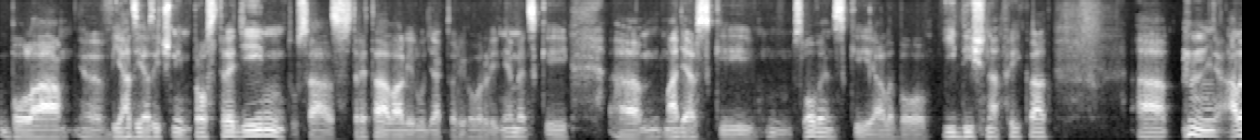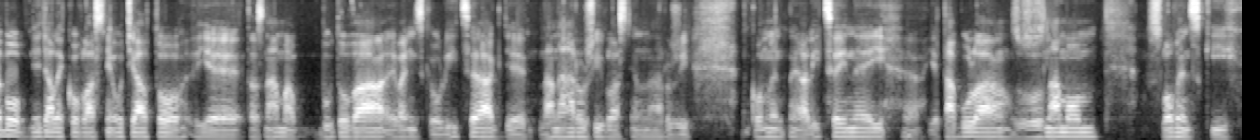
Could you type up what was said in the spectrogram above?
bola e, viacjazyčným prostredím. Tu sa stretávali ľudia, ktorí hovorili nemecky, e, maďarsky, slovenský alebo jidiš napríklad. A, alebo nedaleko vlastne odtiaľto je tá známa budova Evanického lícea, kde na nároží, vlastne na nároží konventnej a licejnej je tabula so zoznamom slovenských e,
